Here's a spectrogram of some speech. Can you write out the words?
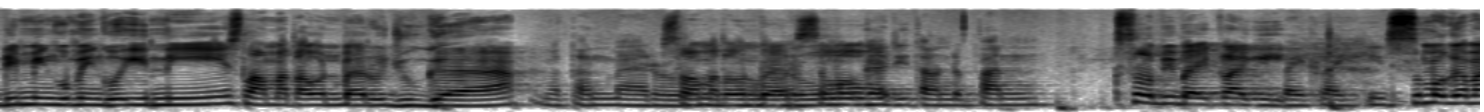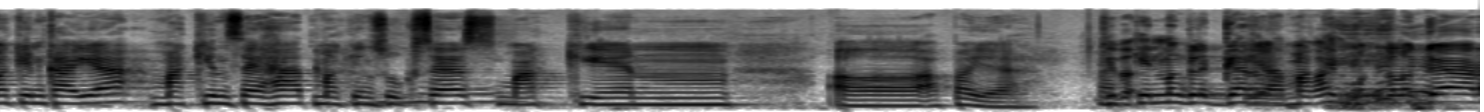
di minggu-minggu ini. Selamat tahun baru juga. Selamat tahun baru. Selamat tahun baru. Semoga di tahun depan Selebih baik lagi. Baik lagi. Semoga makin kaya, makin sehat, makin sukses, makin eh, apa ya? Makin menggelegar ya, lah makin menggelegar,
